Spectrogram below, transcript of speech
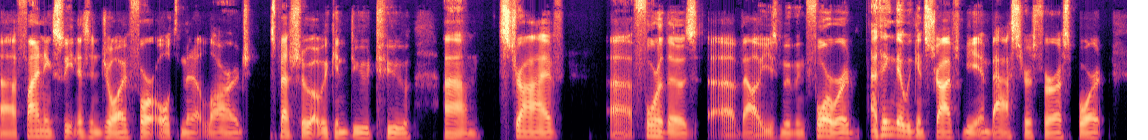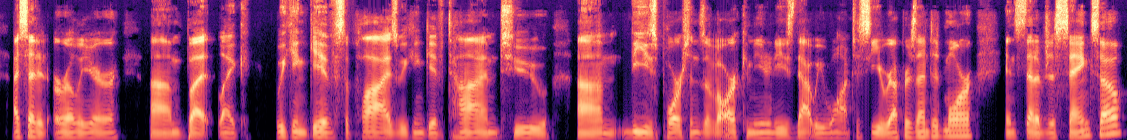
uh, finding sweetness and joy for ultimate at large especially what we can do to um, strive uh, for those uh, values moving forward. I think that we can strive to be ambassadors for our sport. I said it earlier, um, but like we can give supplies, we can give time to um, these portions of our communities that we want to see represented more instead of just saying so.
